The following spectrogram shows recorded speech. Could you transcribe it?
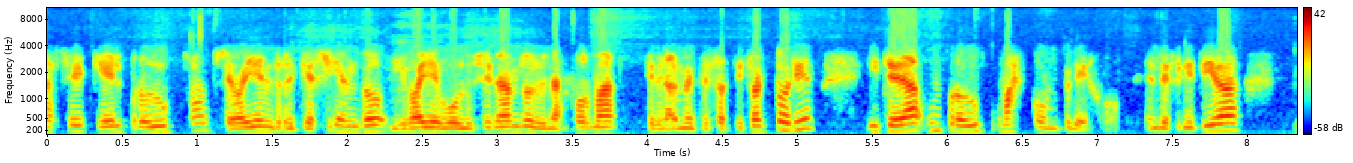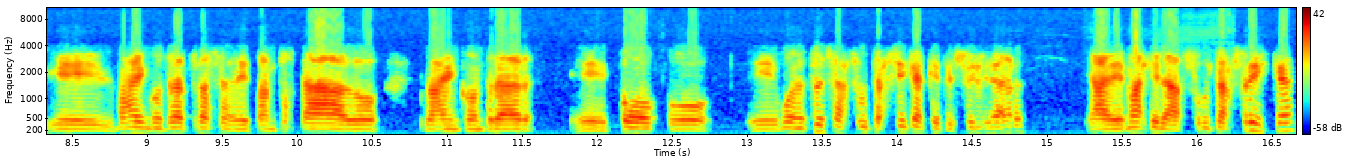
hace que el producto se vaya enriqueciendo y vaya evolucionando de una forma generalmente satisfactoria y te da un producto más complejo. En definitiva, eh, vas a encontrar trazas de pan tostado, vas a encontrar eh, coco, eh, bueno, todas esas frutas secas que te suele dar, además de la fruta fresca,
